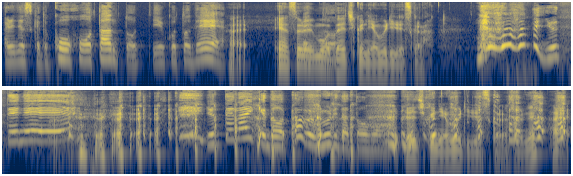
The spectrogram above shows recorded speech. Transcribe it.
あれですけど広報担当っていうことで、はい。いやそれもうえっと大地君には無理ですから。言ってねー。言ってないけど多分無理だと思う。大地君には無理ですからそれね。はい。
